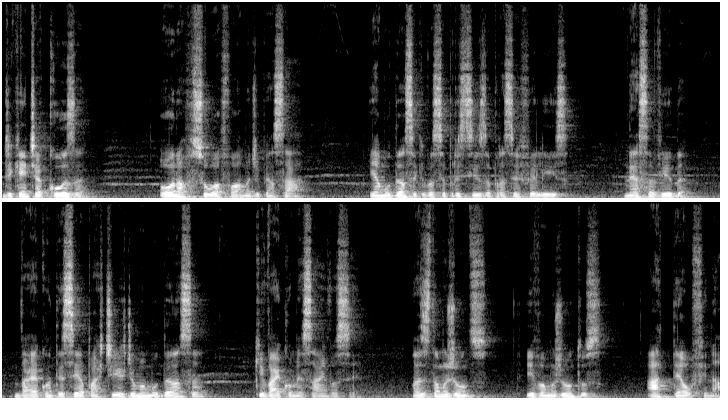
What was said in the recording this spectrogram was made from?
de quem te acusa ou na sua forma de pensar. E a mudança que você precisa para ser feliz nessa vida vai acontecer a partir de uma mudança que vai começar em você. Nós estamos juntos e vamos juntos até o final.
